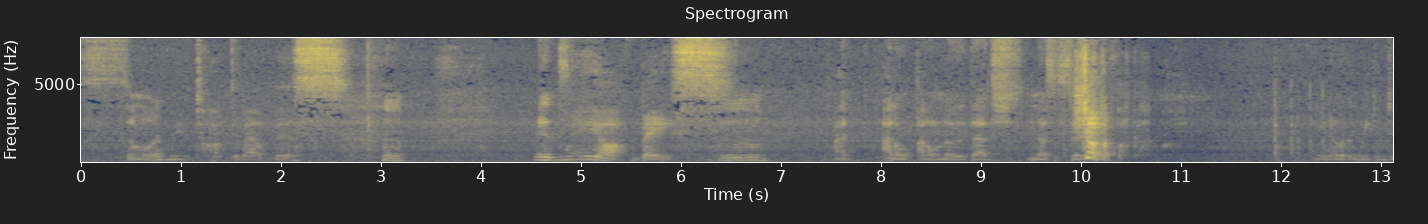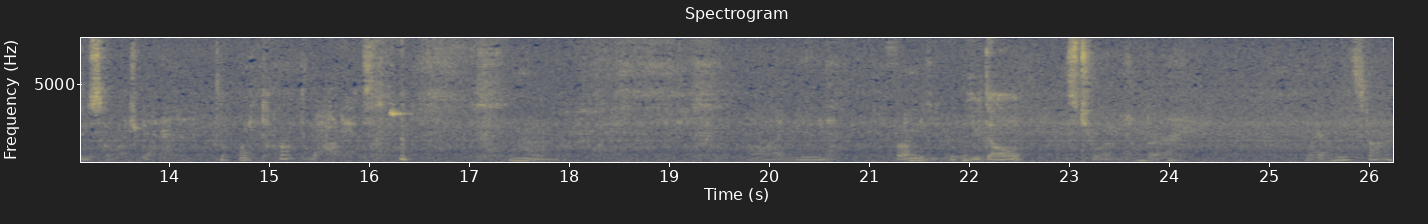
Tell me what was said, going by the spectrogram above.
similar. We've talked about this. It's way off base. mm, I I don't I don't know that that's necessary. Shut the fuck up. You know that we can do so much better. We talked about it. hmm. All I need from you You don't. is to remember where we started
